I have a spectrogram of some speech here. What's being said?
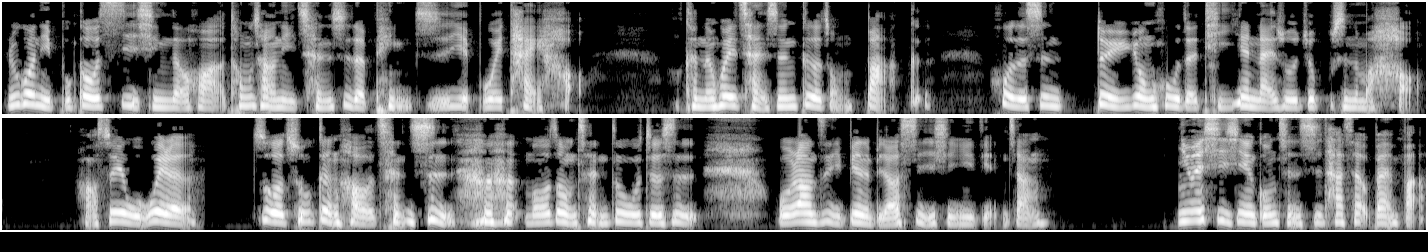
如果你不够细心的话，通常你城市的品质也不会太好，可能会产生各种 bug，或者是对于用户的体验来说就不是那么好。好，所以我为了做出更好的城市，某种程度就是我让自己变得比较细心一点，这样。因为细心的工程师，他才有办法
